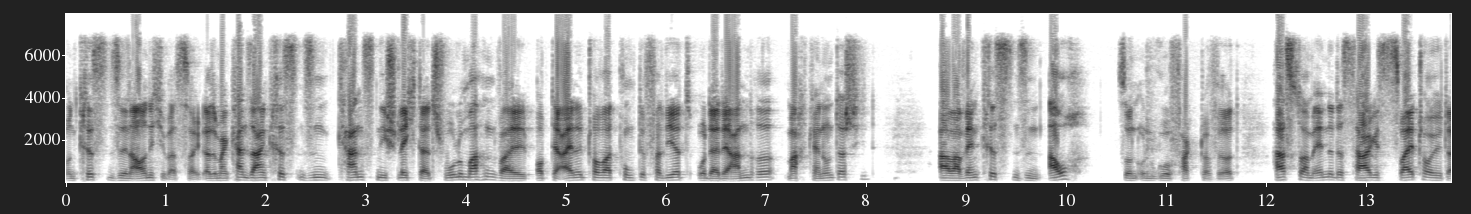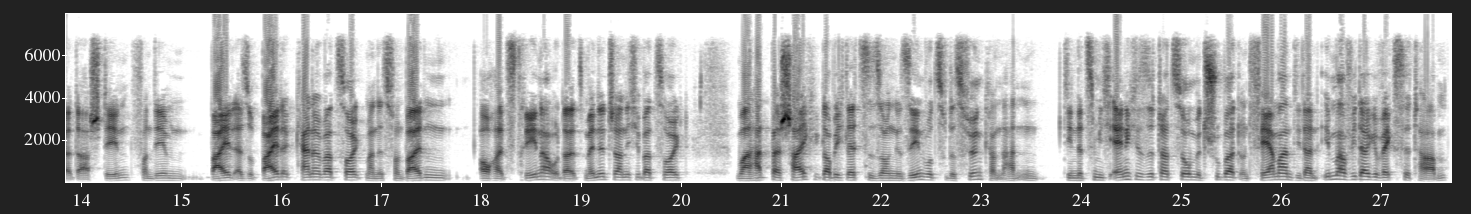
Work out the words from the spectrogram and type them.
und Christensen auch nicht überzeugt. Also man kann sagen, Christensen kann es nicht schlechter als Schwolo machen, weil ob der eine Torwart Punkte verliert oder der andere, macht keinen Unterschied. Aber wenn Christensen auch so ein Unruhefaktor wird, hast du am Ende des Tages zwei Torhüter dastehen, von denen beide, also beide keiner überzeugt. Man ist von beiden auch als Trainer oder als Manager nicht überzeugt. Man hat bei Schalke, glaube ich, letzte Saison gesehen, wozu das führen kann. Da hatten die eine ziemlich ähnliche Situation mit Schubert und Fährmann, die dann immer wieder gewechselt haben.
